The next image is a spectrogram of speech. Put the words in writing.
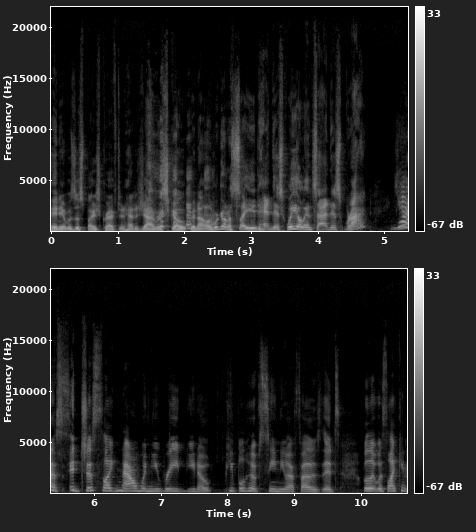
and it was a spacecraft and had a gyroscope and all. We're going to say it had this wheel inside this, right? Yes, it just like now when you read, you know, people who have seen UFOs, it's Well, it was like an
